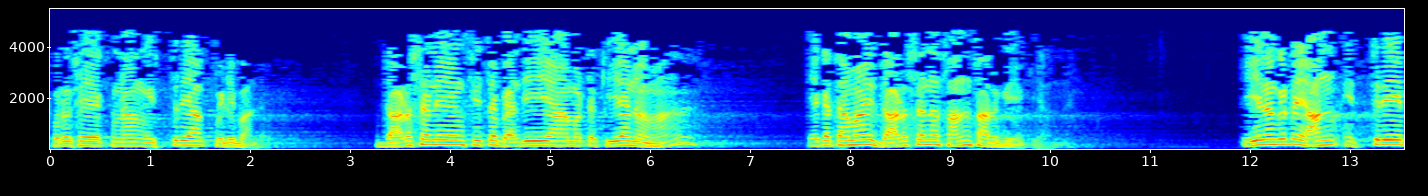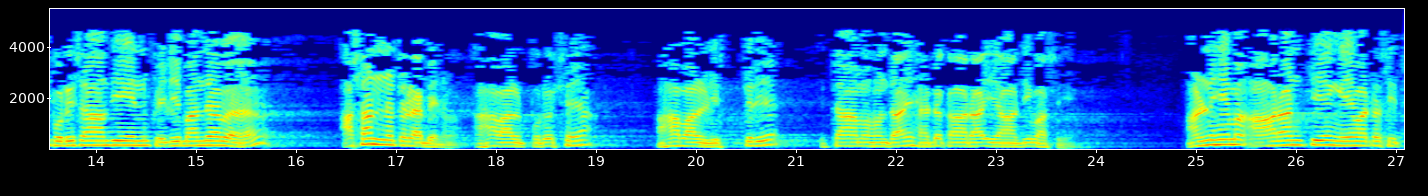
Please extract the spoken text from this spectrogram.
පුරුෂයෙක් නම් ස්ත්‍රියක් පිළිබඳව. දර්ශනයෙන් සිත බැඳී යාමට කියනවා ඒක තමයි දර්ශන සංසර්ගය කියන්නේ. ඊළඟට යන් ස්ත්‍රී පුරුෂාදීන් පිළිබඳව අසන්නට ලැබෙනවා. අහවල් පුරුෂයා, අහවල් ස්ත්‍රිය ඊටාම හොඳයි හැඩකාරයි ආදී වශයෙන්. අන්න එහෙම ආරංචියෙන් ඒවට සිත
